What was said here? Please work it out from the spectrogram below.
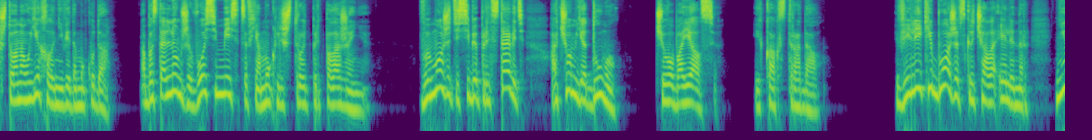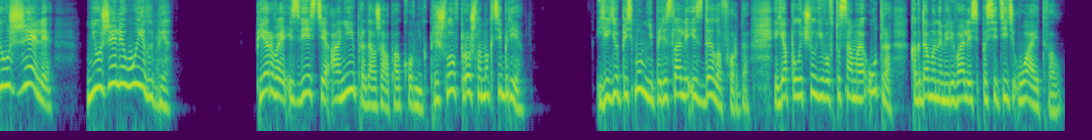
что она уехала неведомо куда. Об остальном же восемь месяцев я мог лишь строить предположения. Вы можете себе представить, о чем я думал, чего боялся и как страдал. «Великий Боже!» — вскричала Элинор. «Неужели? Неужели Уиллоби?» «Первое известие о ней, — продолжал полковник, — пришло в прошлом октябре. Ее письмо мне переслали из Делафорда, и я получил его в то самое утро, когда мы намеревались посетить Уайтвелл.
